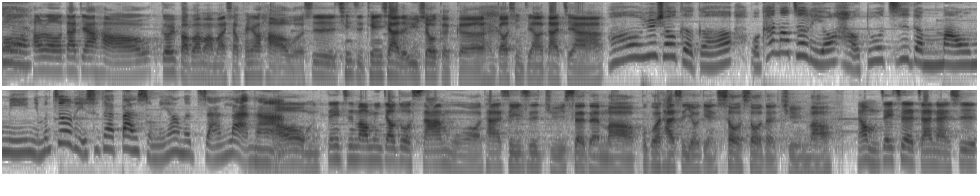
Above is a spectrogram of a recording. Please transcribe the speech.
哦，Hello，大家好，各位爸爸妈妈、小朋友好，我是亲子天下的玉修哥哥，很高兴见到大家。哦，玉修哥哥，我看到这里有好多只的猫咪，你们这里是在办什么样的展览啊？哦，我们那只猫咪叫做沙姆哦，它是一只橘色的猫，不过它是有点瘦瘦的橘猫。然后我们这次的展览是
